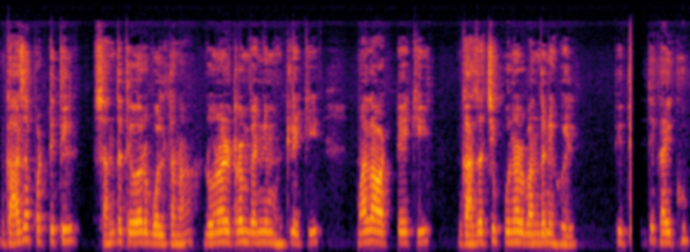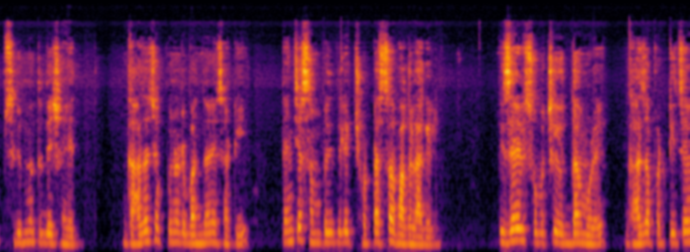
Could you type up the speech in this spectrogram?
गाझा पट्टीतील शांततेवर बोलताना डोनाल्ड ट्रम्प यांनी म्हटले की मला वाटते की गाझाची पुनर्बांधणी होईल. तिथे काही खूप श्रीमंत देश आहेत. गाझाच्या पुनर्बांधणीसाठी त्यांच्या संपत्तीतील एक छोटासा भाग लागेल. इस्रायलसोबतच्या युद्धामुळे गाजापट्टीचे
